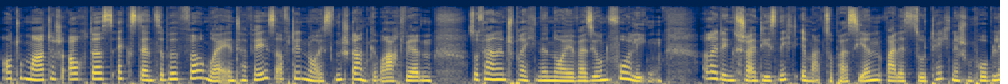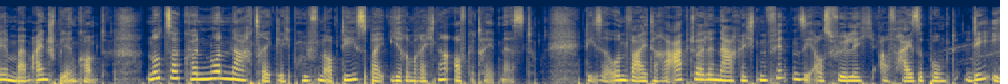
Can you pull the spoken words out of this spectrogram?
automatisch auch das Extensible Firmware Interface auf den neuesten Stand gebracht werden, sofern entsprechende neue Versionen vorliegen. Allerdings scheint dies nicht immer zu passieren, weil es zu technischen Problemen beim Einspielen kommt. Nutzer können nur nachträglich prüfen, ob dies bei ihrem Rechner aufgetreten ist. Diese und weitere aktuelle Nachrichten finden Sie ausführlich auf heise.de.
